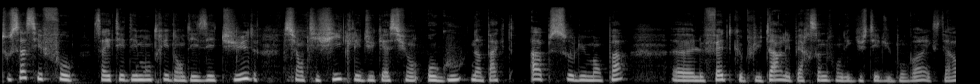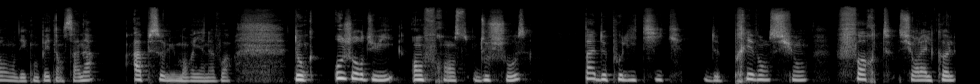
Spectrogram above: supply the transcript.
Tout ça, c'est faux. Ça a été démontré dans des études scientifiques. L'éducation au goût n'impacte absolument pas euh, le fait que plus tard les personnes vont déguster du bon vin, etc., ont des compétences. Ça n'a absolument rien à voir. Donc aujourd'hui, en France, deux choses. Pas de politique de prévention forte sur l'alcool,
